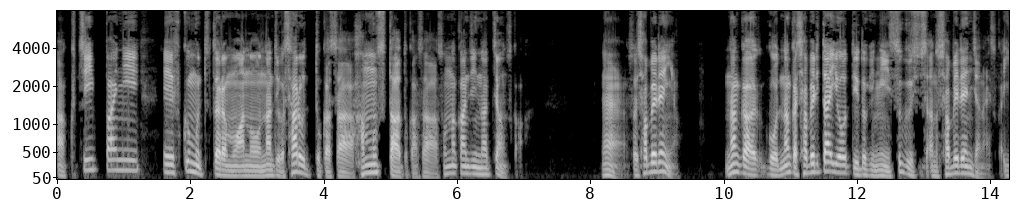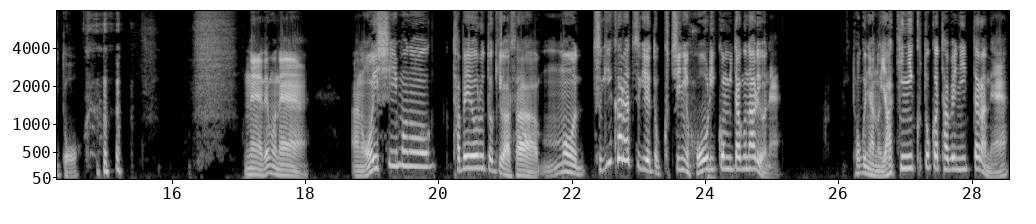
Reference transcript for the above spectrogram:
あ、口いっぱいに、えー、含むって言ったらもうあの、なんていうか、猿とかさ、ハムスターとかさ、そんな感じになっちゃうんすか？ねえ、それ喋れんやん。なんか、こう、なんか喋りたいよっていう時に、すぐ、あの、喋れんじゃないですか、糸 ねえ、でもね、あの、美味しいもの食べよるときはさ、もう次から次へと口に放り込みたくなるよね。特にあの焼肉とか食べに行ったらね、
